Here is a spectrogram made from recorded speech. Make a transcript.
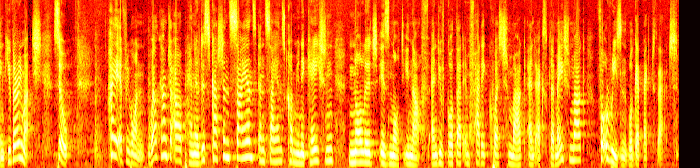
Thank you very much. So, hi everyone. Welcome to our panel discussion, Science and Science Communication, Knowledge is Not Enough. And you've got that emphatic question mark and exclamation mark for a reason. We'll get back to that.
